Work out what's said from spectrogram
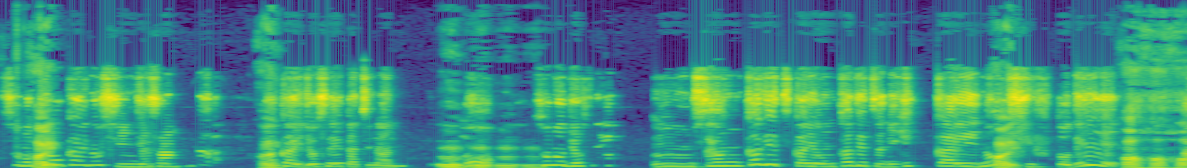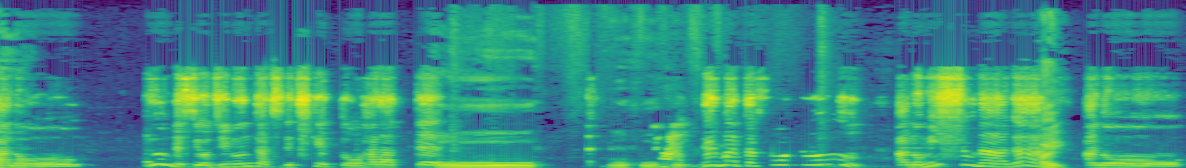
その教会の信者さんがはい。若い女性たちなんですけうんども。その女性、うん、3ヶ月か4ヶ月に1回のはいシフトで、はははは。あの、あるんですよ。自分たちでチケットを払って。おー。ほうほうほはい。で、またそういう、あの、ミッショナーが、う。はい。あの、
